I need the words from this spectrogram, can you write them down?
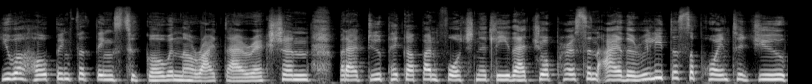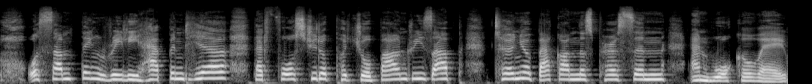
You were hoping for things to go in the right direction, but I do pick up, unfortunately, that your person either really disappointed you or something really happened here that forced you to put your boundaries up, turn your back on this person, and walk away.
